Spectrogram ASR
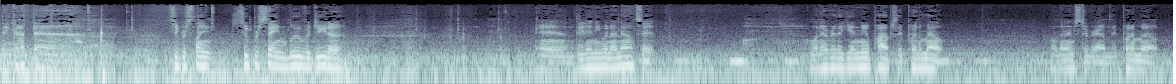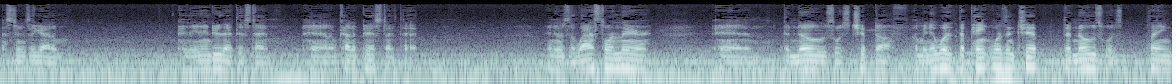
they got the Super Saiyan Super Saiyan Blue Vegeta, and they didn't even announce it. whenever they get new pops, they put them out on their Instagram. They put them out as soon as they got them, and they didn't do that this time, and I'm kind of pissed at that. And it was the last one there, and the nose was chipped off. I mean, it was the paint wasn't chipped, the nose was plain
